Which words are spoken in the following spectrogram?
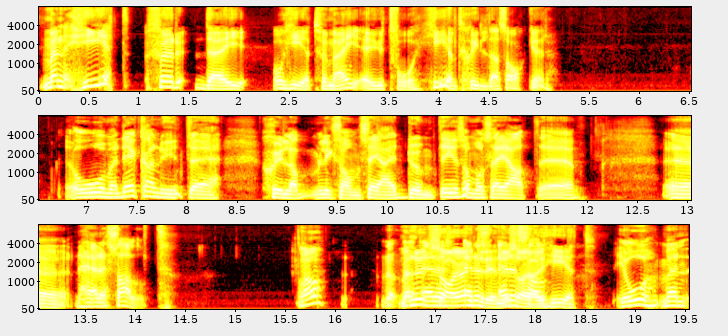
Men het för dig och het för mig är ju två helt skilda saker. Jo, men det kan du ju inte skylla, liksom säga är dumt. Det är ju som att säga att eh, eh, det här är salt. Ja, men nu Är sa jag inte det, nu är sa jag het. Jo, men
